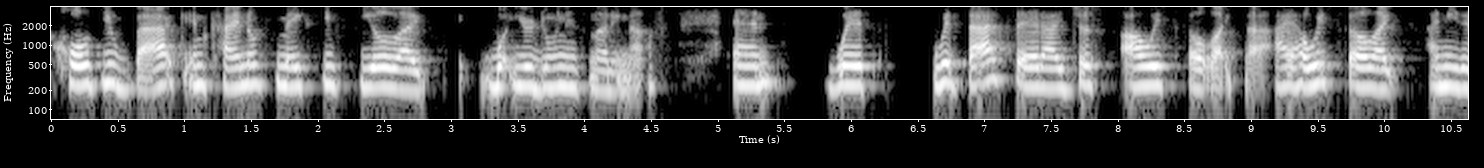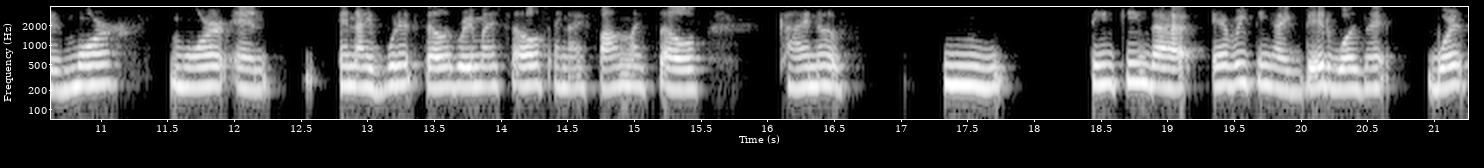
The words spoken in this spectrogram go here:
holds you back and kind of makes you feel like what you're doing is not enough. And with with that said i just always felt like that. I always felt like i needed more more and and i wouldn't celebrate myself and i found myself kind of mm, thinking that everything i did wasn't worth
